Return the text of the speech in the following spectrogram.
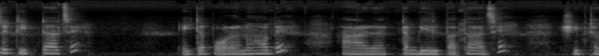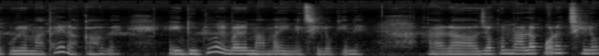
যে টিপটা আছে, এইটা পরানো হবে। আর একটা বেলপাতা আছে, শিব ঠাকুরের মাথায় রাখা হবে। এই দুটো এবারে মামা এনেছিল কিনে। আর যখন মালা পরাচ্ছিল,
